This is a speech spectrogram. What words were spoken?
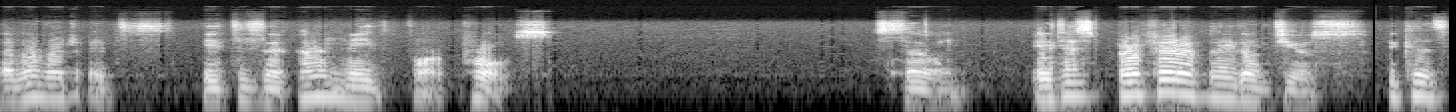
However, it's it is a gun made for pros. So it is preferably don't use because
